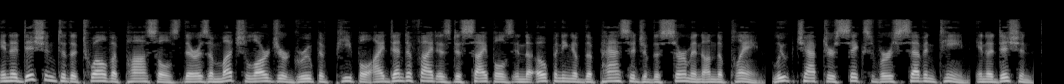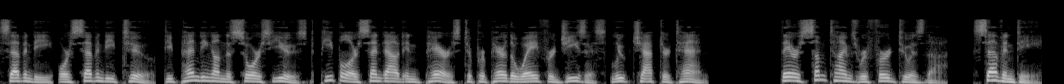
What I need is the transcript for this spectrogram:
In addition to the twelve apostles there is a much larger group of people identified as disciples in the opening of the passage of the Sermon on the Plain, Luke chapter 6 verse 17 in addition, 70 or 72, depending on the source used people are sent out in pairs to prepare the way for Jesus Luke chapter 10. They are sometimes referred to as the 70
